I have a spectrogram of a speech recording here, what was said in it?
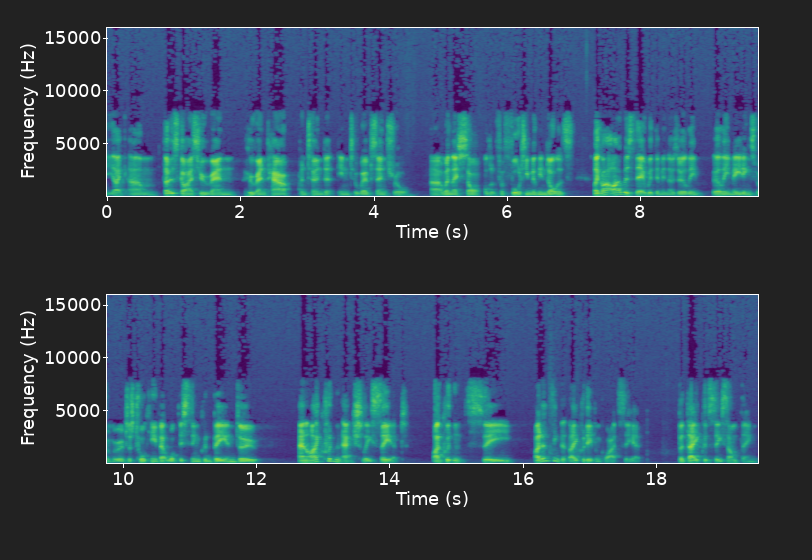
like um, those guys who ran who ran Power Up and turned it into Web Central uh, when they sold it for forty million dollars. Like I, I, was there with them in those early early meetings when we were just talking about what this thing could be and do, and I couldn't actually see it. I couldn't see. I don't think that they could even quite see it, but they could see something.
